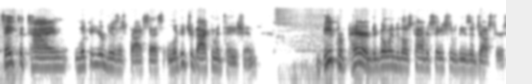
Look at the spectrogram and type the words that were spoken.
Take the time, look at your business process, look at your documentation. Be prepared to go into those conversations with these adjusters.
